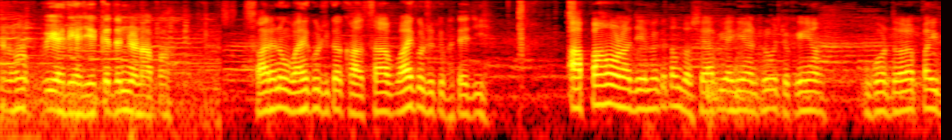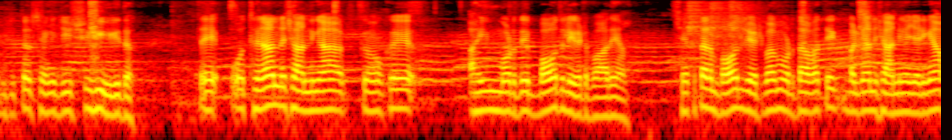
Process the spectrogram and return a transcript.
ਚਲੋ ਹੁਣ ਵੇਖਦੇ ਆ ਜੀ ਕਿੱਧਰ ਨੂੰ ਜਾਣਾ ਆਪਾਂ। ਸਾਰਿਆਂ ਨੂੰ ਵਾਹਿਗੁਰੂ ਜੀ ਕਾ ਖਾਲਸਾ, ਵਾਹਿਗੁਰੂ ਜੀ ਕੀ ਫਤਿਹ ਜੀ। ਆਪਾਂ ਹੁਣ ਜਿਵੇਂ ਕਿ ਤੁਹਾਨੂੰ ਦੱਸਿਆ ਵੀ ਅਸੀਂ ਐਂਟਰ ਹੋ ਚੁੱਕੇ ਹਾਂ ਗੁਰਦੁਆਰਾ ਭਾਈ ਬਜਿੱਤਰ ਸਿੰਘ ਜੀ ਸ਼ਹੀਦ। ਤੇ ਉੱਥੇ ਨਾ ਨਿਸ਼ਾਨੀਆਂ, ਕਿਉਂਕਿ ਅਸੀਂ ਮੁੜਦੇ ਬਹੁਤ ਲੇਟ ਬਾਅਦ ਆ ਸਿੱਖ ਧਰਮ ਬਹੁਤ ਲੇਟ ਬਾਅਦ ਮੁੜਦਾ ਵਾ ਤੇ ਬੜੀਆਂ ਨਿਸ਼ਾਨੀਆਂ ਜਿਹੜੀਆਂ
